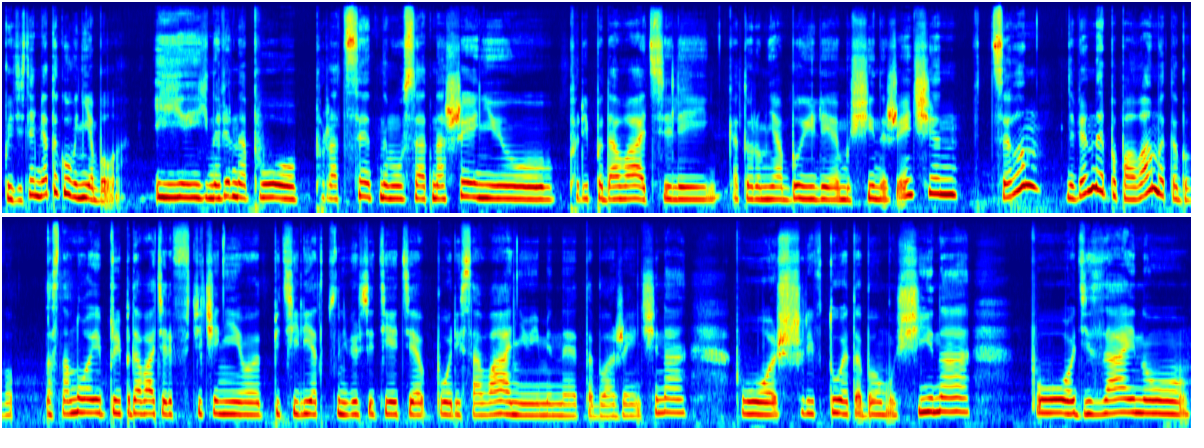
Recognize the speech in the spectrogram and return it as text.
притесняли. У меня такого не было. И, наверное, по процентному соотношению преподавателей, которые у меня были, мужчин и женщин, в целом, наверное, пополам это было. Основной преподаватель в течение пяти лет в университете по рисованию именно это была женщина, по шрифту это был мужчина, по дизайну,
